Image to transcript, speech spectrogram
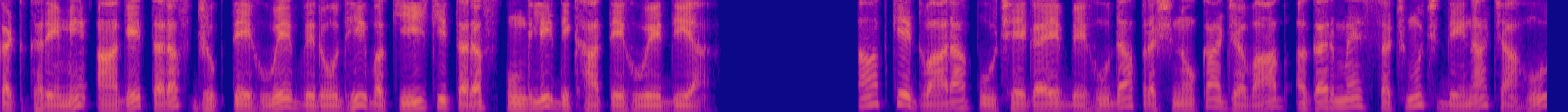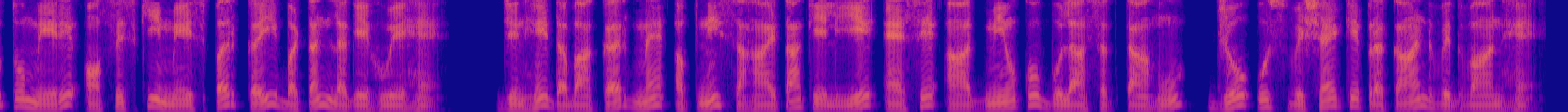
कटघरे में आगे तरफ़ झुकते हुए विरोधी वकील की तरफ़ उंगली दिखाते हुए दिया। आपके द्वारा पूछे गए बेहुदा प्रश्नों का जवाब अगर मैं सचमुच देना चाहूँ तो मेरे ऑफ़िस की मेज पर कई बटन लगे हुए हैं। जिन्हें दबाकर मैं अपनी सहायता के लिए ऐसे आदमियों को बुला सकता हूँ, जो उस विषय के प्रकांड विद्वान हैं।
